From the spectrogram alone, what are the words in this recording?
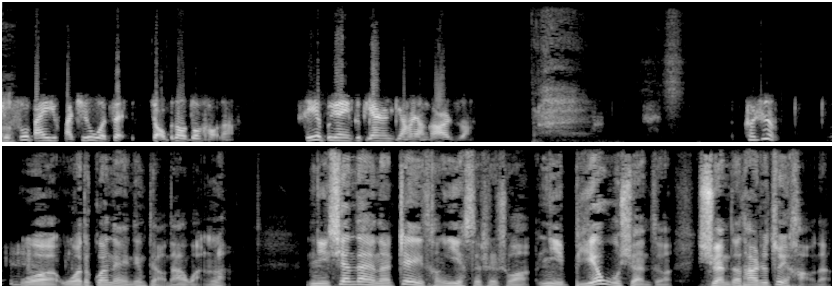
就说白一句话，其实我再找不到多好的，谁也不愿意跟别人养两个儿子。可是，我我的观点已经表达完了。你现在呢？这层意思是说，你别无选择，选择他是最好的。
